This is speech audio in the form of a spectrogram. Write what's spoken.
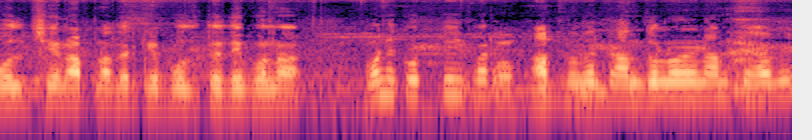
বলছেন আপনাদেরকে বলতে দেব না মনে করতেই পারে আপনাদেরকে আন্দোলনে নামতে হবে।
